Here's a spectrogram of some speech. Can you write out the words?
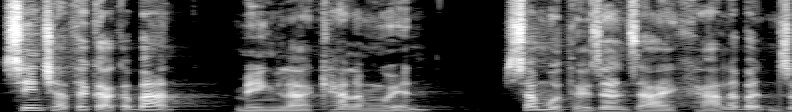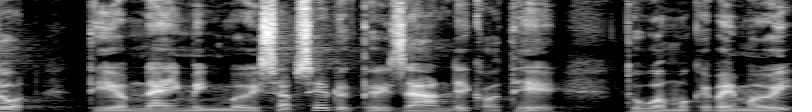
Xin chào tất cả các bạn, mình là Callum Nguyễn. Sau một thời gian dài khá là bận rộn thì hôm nay mình mới sắp xếp được thời gian để có thể thu âm một cái bài mới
